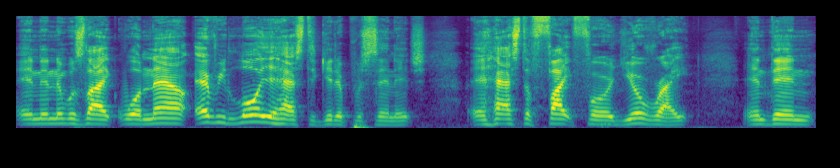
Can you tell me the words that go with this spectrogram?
and then it was like, well, now every lawyer has to get a percentage and has to fight for your right, and then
